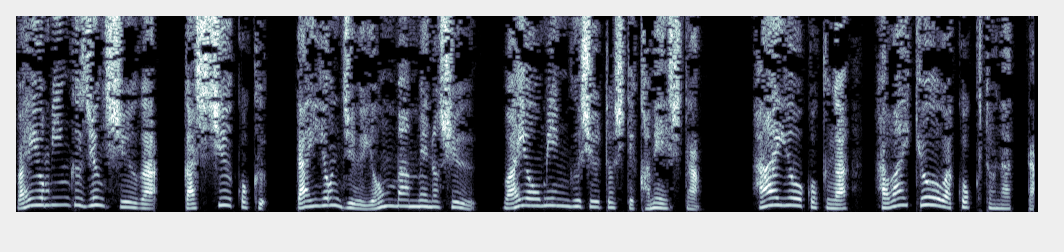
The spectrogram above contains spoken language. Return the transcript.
ワイオミング準州が合衆国第44番目の州、ワイオミング州として加盟した。ハワイ王国がハワイ共和国となった。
